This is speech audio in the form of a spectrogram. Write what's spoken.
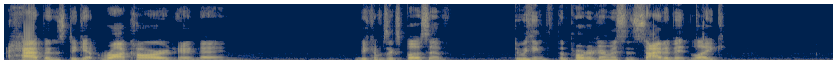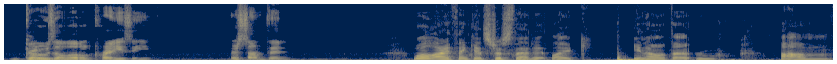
happens to get rock hard and then becomes explosive. Do we think the protodermis inside of it like goes a little crazy or something? Well, I think it's just that it like you know the ooh, um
